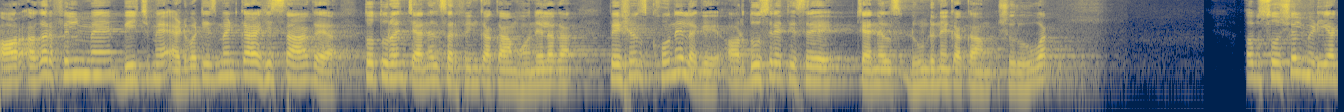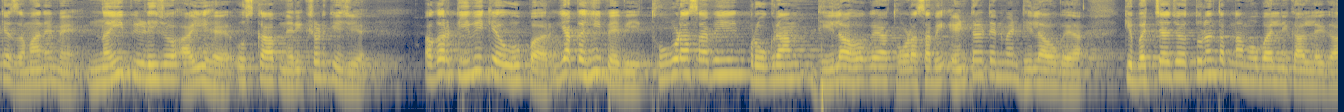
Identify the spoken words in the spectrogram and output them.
और अगर फ़िल्म में बीच में एडवर्टीजमेंट का हिस्सा आ गया तो तुरंत चैनल सर्फिंग का काम होने लगा। पेशेंस खोने लगे और दूसरे तीसरे चैनल्स ढूँढने का काम शुरू हुआ। अब सोशल मीडिया के ज़माने में नई पीढ़ी जो आई है, उसका आप निरीक्षण कीजिए। अगर टीवी के ऊपर या कहीं पे भी थोड़ा सा भी प्रोग्राम ढीला हो गया, थोड़ा सा भी एंटरटेनमेंट ढीला हो गया कि बच्चा जो तुरंत अपना मोबाइल निकाल लेगा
